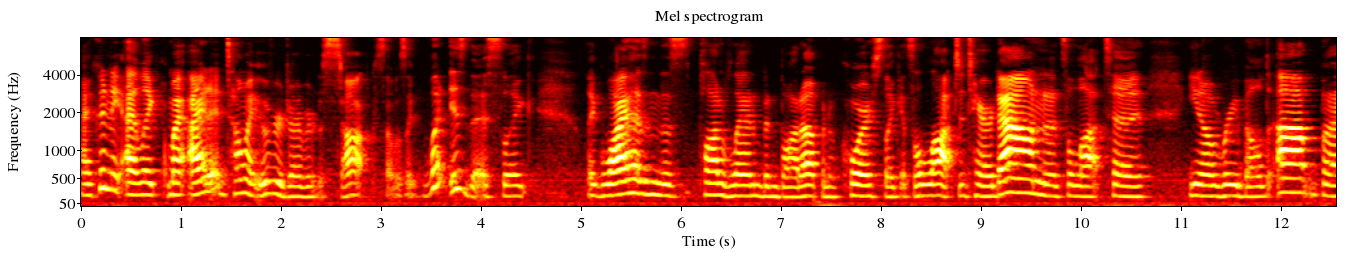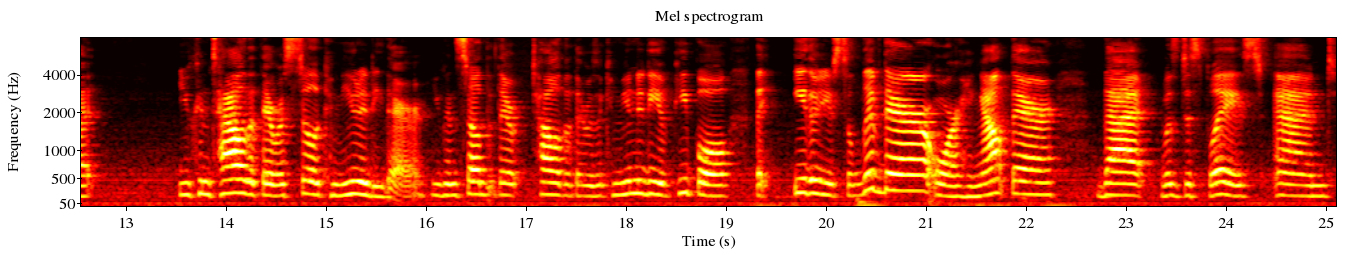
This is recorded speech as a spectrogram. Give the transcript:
I couldn't I like my I had to tell my Uber driver to stop cuz I was like what is this? Like like why hasn't this plot of land been bought up and of course like it's a lot to tear down and it's a lot to you know rebuild up but you can tell that there was still a community there. You can still that there tell that there was a community of people that either used to live there or hang out there that was displaced and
